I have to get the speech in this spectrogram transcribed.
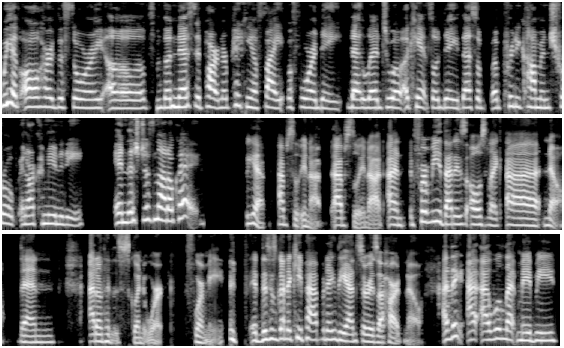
we have all heard the story of the nested partner picking a fight before a date that led to a, a canceled date. That's a, a pretty common trope in our community. And it's just not okay. Yeah, absolutely not. Absolutely not. And for me, that is always like, uh, no, then I don't think this is going to work for me. if this is going to keep happening, the answer is a hard no. I think I, I will let maybe,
